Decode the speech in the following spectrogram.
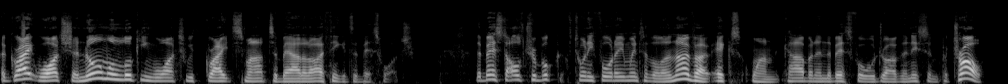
A great watch, a normal looking watch with great smarts about it. I think it's the best watch. The best Ultrabook of 2014 went to the Lenovo X1 Carbon, and the best four wheel drive, the Nissan Patrol.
